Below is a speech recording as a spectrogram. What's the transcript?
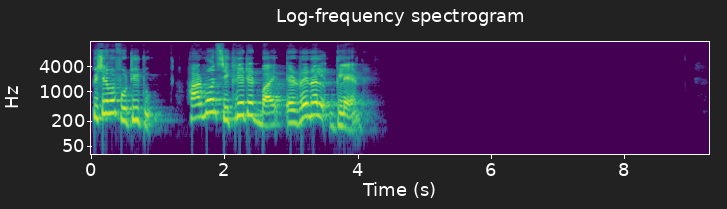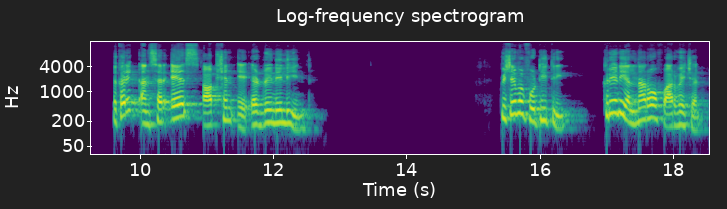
Question number 42. Hormone secreted by adrenal gland. The correct answer is option A, adrenaline. Question number 43. Cranial nerve formation.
